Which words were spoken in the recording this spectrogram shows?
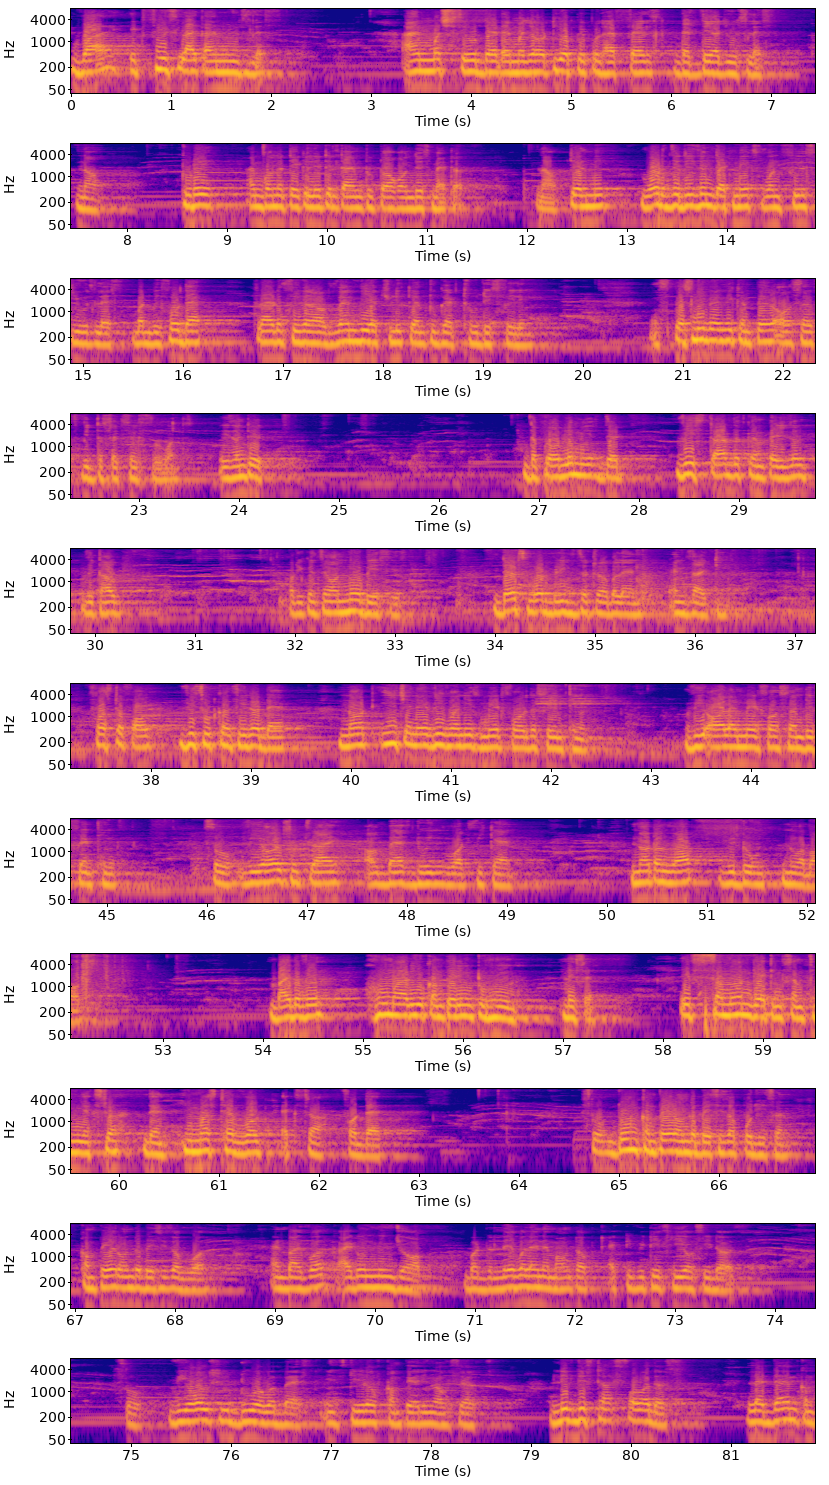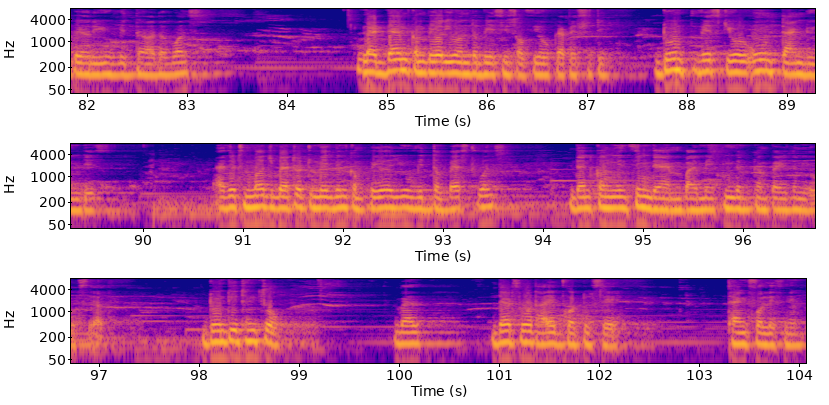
Why it feels like I am useless. I am much sure that a majority of people have felt that they are useless. Now, today I am gonna take a little time to talk on this matter. Now, tell me what is the reason that makes one feels useless? But before that, try to figure out when we actually came to get through this feeling. Especially when we compare ourselves with the successful ones, isn't it? The problem is that we start the comparison without or you can say on no basis. That's what brings the trouble and anxiety. First of all, we should consider that not each and every one is made for the same thing. We all are made for some different things. So we all should try our best doing what we can. Not on what we don't know about. By the way, whom are you comparing to whom? Listen. If someone getting something extra, then he must have worked extra for that. So don't compare on the basis of position. Compare on the basis of work. And by work, I don't mean job, but the level and amount of activities he or she does. So we all should do our best instead of comparing ourselves. Leave this task for others. Let them compare you with the other ones. Let them compare you on the basis of your capacity. Don't waste your own time doing this. As it's much better to make them compare you with the best ones than convincing them by making them comparison yourself. Don't you think so? Well, that's what I have got to say. Thanks for listening.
